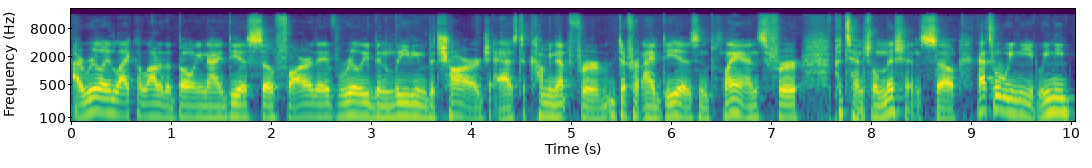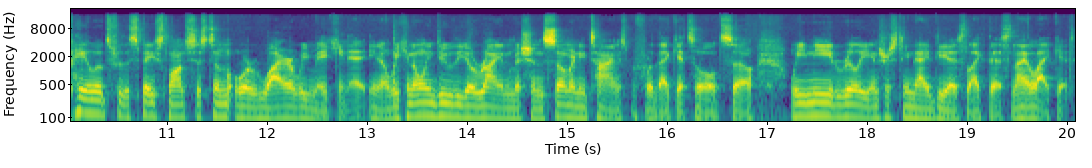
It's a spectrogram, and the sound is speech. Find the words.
I really like a lot of the Boeing ideas so far. They've really been leading the charge as to coming up for different ideas and plans for potential missions. So that's what we need. We need payloads for the Space Launch System or wire are we making it? You know, we can only do the Orion mission so many times before that gets old. So we need really interesting ideas like this, and I like it.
